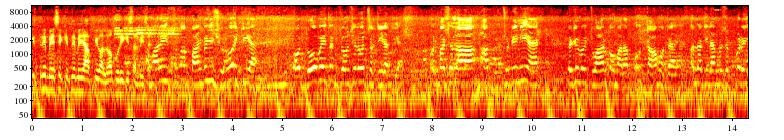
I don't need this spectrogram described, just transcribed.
कितने बजे से कितने बजे आपकी हलवा पूरी की सर्विस है? हमारी सुबह पाँच बजे शुरू होती है और दो बजे तक जौन से वो चलती रहती है। और माशाल्लाह अब छुट्टी नहीं है लेकिन वो इतवार को हमारा बहुत काम होता है। अल्लाह की रहमत से बड़ी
